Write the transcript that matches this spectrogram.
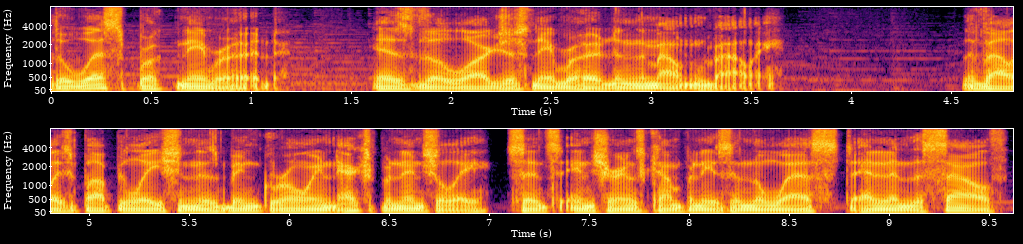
The Westbrook neighborhood is the largest neighborhood in the Mountain Valley. The valley's population has been growing exponentially since insurance companies in the West and in the South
